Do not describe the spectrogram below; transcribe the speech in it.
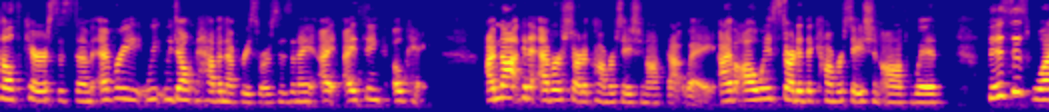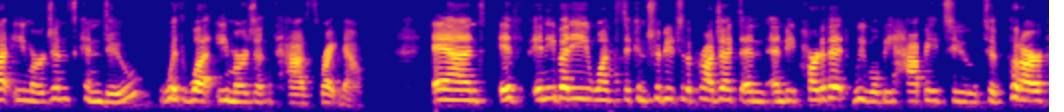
healthcare system every we, we don't have enough resources. And I, I i think okay I'm not going to ever start a conversation off that way. I've always started the conversation off with this is what emergence can do with what emergence has right now. And if anybody wants to contribute to the project and, and be part of it, we will be happy to to put our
